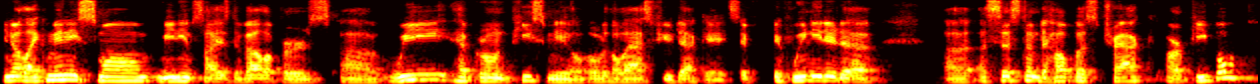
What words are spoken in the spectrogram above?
You know, like many small, medium sized developers, uh, we have grown piecemeal over the last few decades. If, if we needed a, a system to help us track our people,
